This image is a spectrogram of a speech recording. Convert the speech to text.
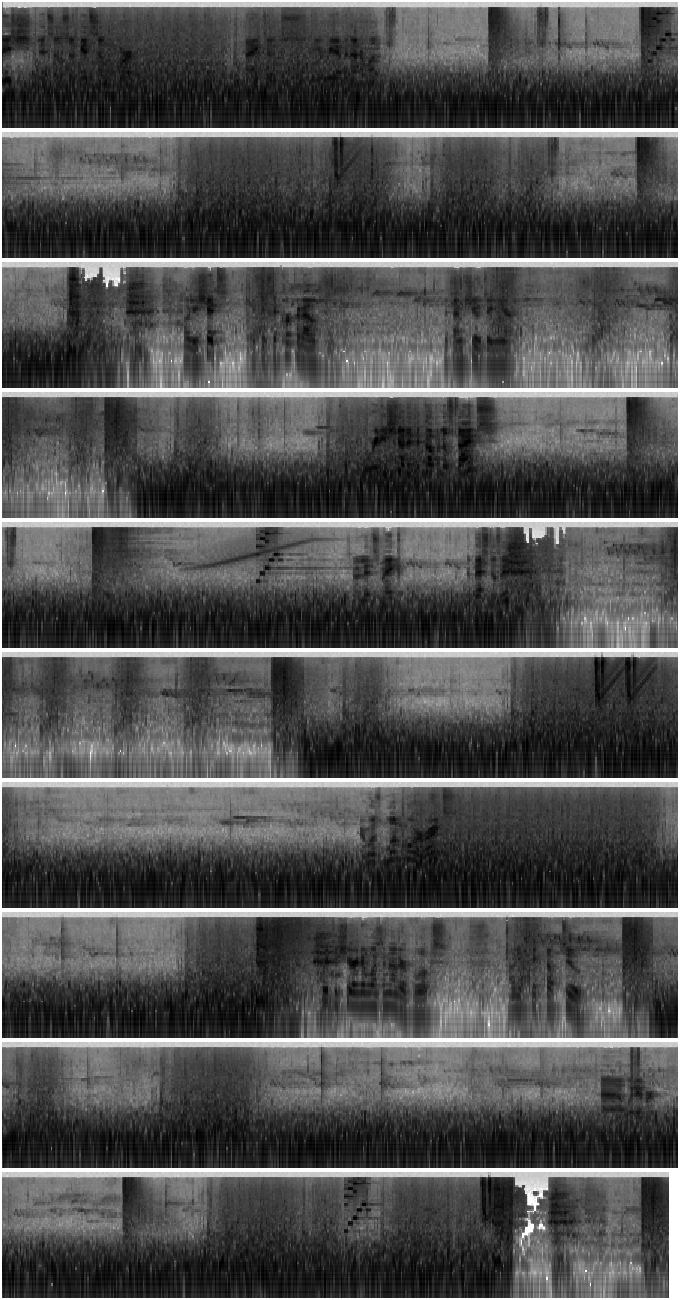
Let's also get some more items. Here we have another one. Holy shit, this is a crocodile that I'm shooting here. Already shot it a couple of times. So let's make the best of it. sure there was another box. I only picked up two. whatever.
